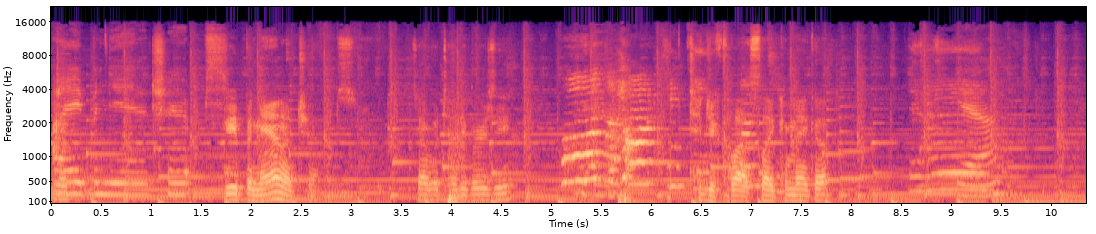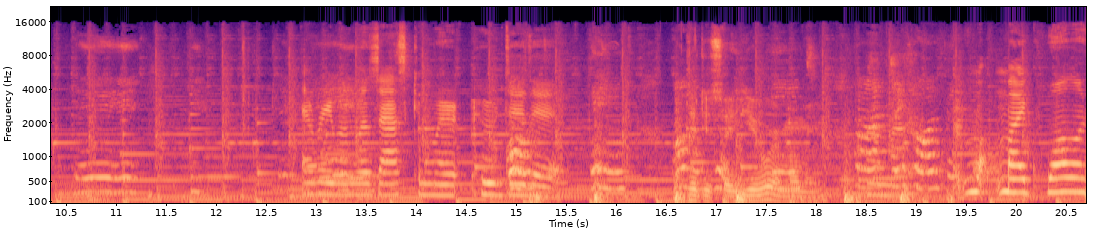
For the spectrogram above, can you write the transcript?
I ate banana chips. You eat banana chips. Is that what teddy bears eat? Hold the hockey. Did your class like your makeup? Everyone was asking where, who did it. Did you say you or mommy? M- my koala.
